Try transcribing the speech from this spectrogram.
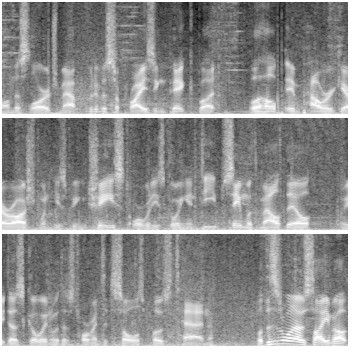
on this large map. A bit of a surprising pick, but will help empower Garrosh when he's being chased or when he's going in deep. Same with Malthael when he does go in with his Tormented Souls post 10. But this is what I was talking about.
